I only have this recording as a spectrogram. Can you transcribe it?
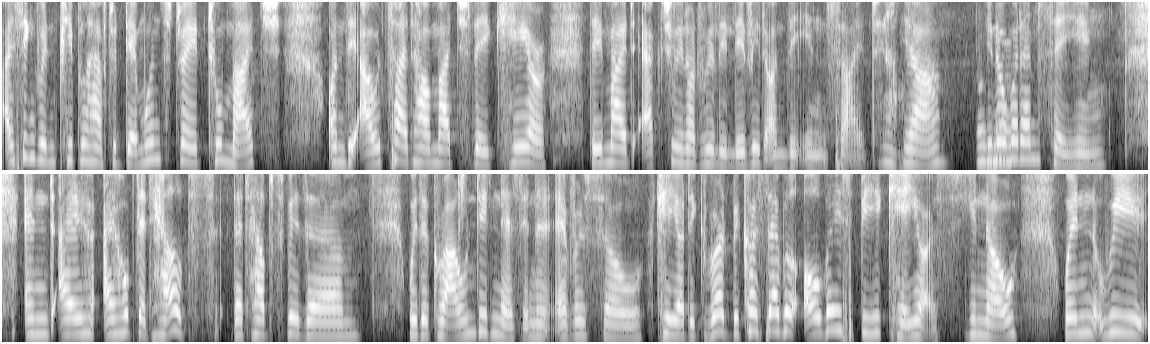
I think when people have to demonstrate too much on the outside how much they care, they might actually not really live it on the inside. Yeah. yeah. Mm-hmm. You know mm-hmm. what I'm saying? And I I hope that helps. That helps with um, with a groundedness in an ever so chaotic world because there will always be chaos. You know, when we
